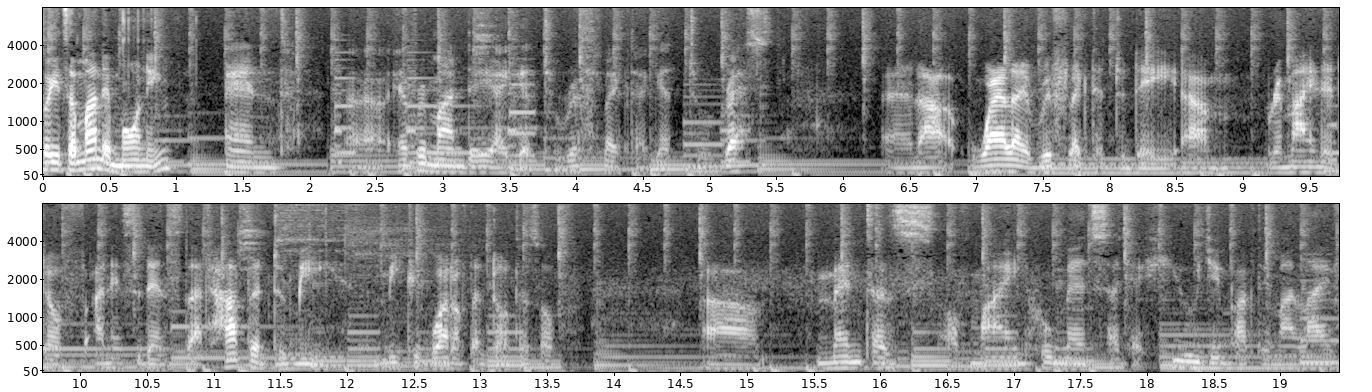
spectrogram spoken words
So it's a Monday morning, and uh, every Monday I get to reflect, I get to rest. And uh, while I reflected today, I'm reminded of an incident that happened to me meeting one of the daughters of uh, mentors of mine who made such a huge impact in my life.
